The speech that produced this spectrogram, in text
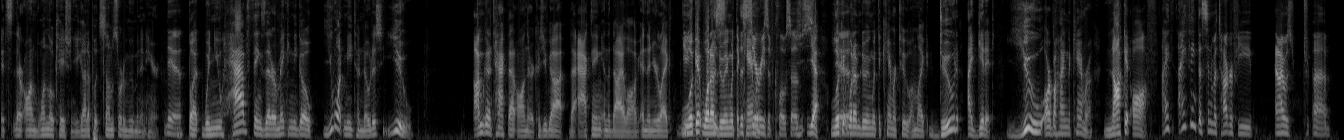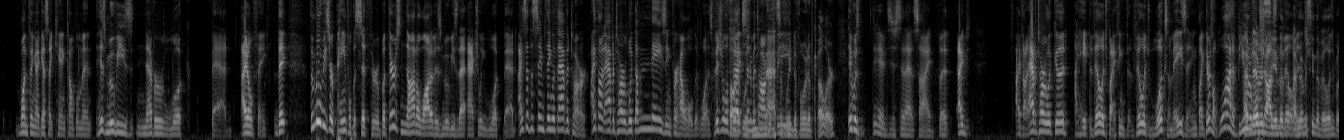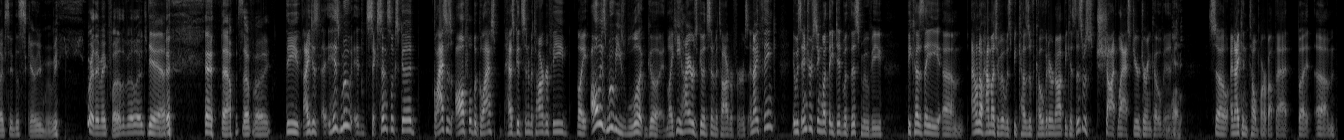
it's they're on one location. You got to put some sort of movement in here. yeah But when you have things that are making me go, you want me to notice you. I'm gonna tack that on there because you've got the acting and the dialogue, and then you're like, You- look at what I'm doing with the, the camera. series of close-ups. Yeah, look Yeah. at what I'm doing with the camera too. I'm like, dude, I get it. You are behind the camera. Knock it off. I I think the cinematography, and I was uh, one thing I guess I can compliment. His movies never look bad. I don't think they. The movies are painful to sit through, but there's not a lot of his movies that actually look bad. I said the same thing with Avatar. I thought Avatar looked amazing for how old it was. Visual Thought effects, it was cinematography. massively devoid of color. it was yeah, just that aside, but I I thought Avatar looked good. I hate the village, but I think the village looks amazing. Like there's a lot of beautiful shots in the, village. I've never seen the village, but I've seen the scary movie where they make fun of the village. Yeah. that was so funny. the I just his movie Sixth Sense looks good. Glass is awful, but Glass has good cinematography. Like all his movies look good. Like he hires good cinematographers, and I think it was interesting what they did with this movie because they um I don't know how much of it was because of COVID or not because this was shot last year during COVID. So, and I can tell more about that, but um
